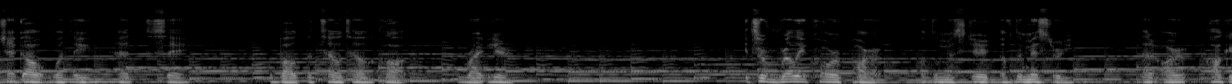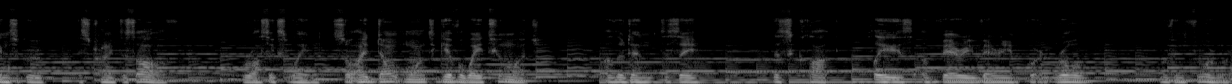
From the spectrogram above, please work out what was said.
Check out what they had to say about the telltale clock right here it's a really core part of the mystery of the mystery that our Hawkins group is trying to solve, Ross explained. So I don't want to give away too much other than to say this clock plays a very very important role moving forward.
